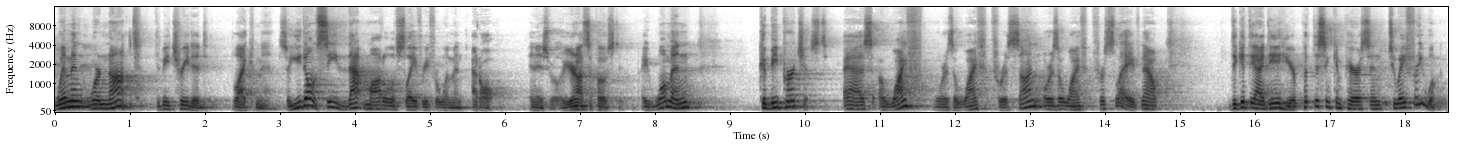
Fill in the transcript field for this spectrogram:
women were not to be treated like men. So you don't see that model of slavery for women at all in Israel, or you're not supposed to. A woman could be purchased as a wife, or as a wife for a son, or as a wife for a slave. Now, to get the idea here, put this in comparison to a free woman,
